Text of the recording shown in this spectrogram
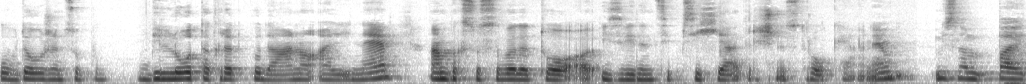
obdolžencu bilo takrat podano ali ne, ampak so seveda to izvedenci psihiatrične stroke. Mislim, pa je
